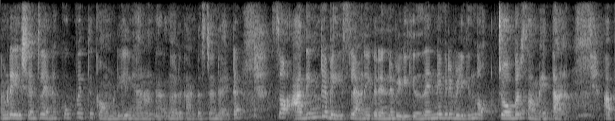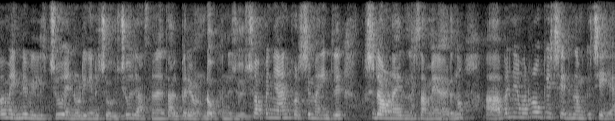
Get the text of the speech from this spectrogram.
നമ്മുടെ ഏഷ്യന്റിൽ തന്നെ കുക്ക് വിത്ത് കോമഡിയിൽ ഞാൻ ഉണ്ടായിരുന്ന ഒരു കണ്ടസ്റ്റന്റ് ആയിട്ട്. സോ അതിന്റെ ബേസിലാണ് ഇവരെന്നെ വിളിക്കുന്നത്. എന്നെ ഇവർ വിളിക്കുന്നത് ഒക്ടോബർ സമയത്താണ്. അപ്പം എന്നെ വിളിച്ചു എന്നോട് ഇങ്ങനെ ചോദിച്ചു ജാസ്മിന് താല്പര്യമുണ്ടോ? എന്ന് ചോദിച്ചു. അപ്പം ഞാൻ കുറച്ച് മൈൻഡിൽ കുറച്ച് ഡൗൺ ആയിരുന്നൊരു സമയമായിരുന്നു. അപ്പം ഞാൻ പറഞ്ഞു ഓക്കെ ശരി നമുക്ക് ചെയ്യാം.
